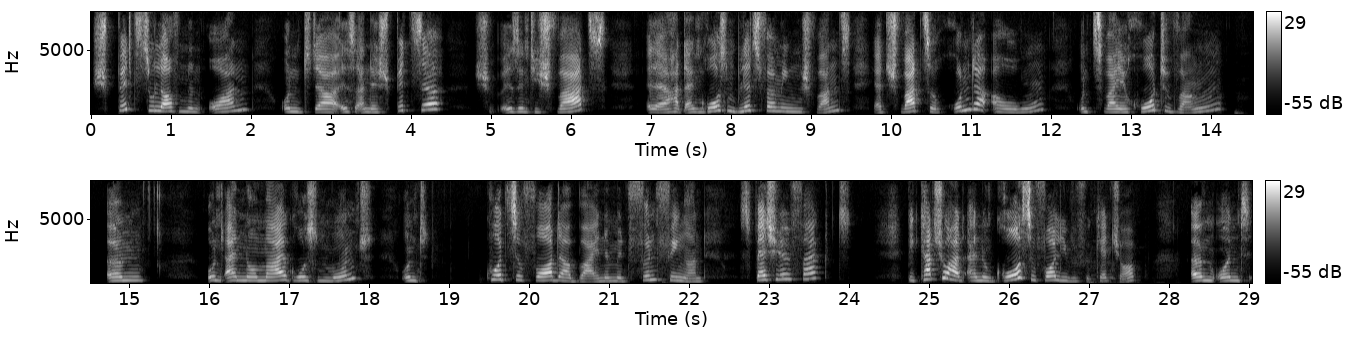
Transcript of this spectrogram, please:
spitz zulaufenden Ohren und da ist an der Spitze sind die schwarz. Er hat einen großen blitzförmigen Schwanz. Er hat schwarze runde Augen und zwei rote Wangen ähm, und einen normal großen Mund und kurze Vorderbeine mit fünf Fingern. Special Fact: Pikachu hat eine große Vorliebe für Ketchup. Ähm, und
